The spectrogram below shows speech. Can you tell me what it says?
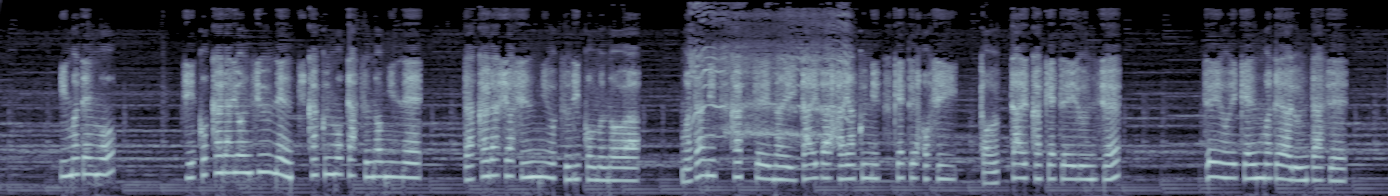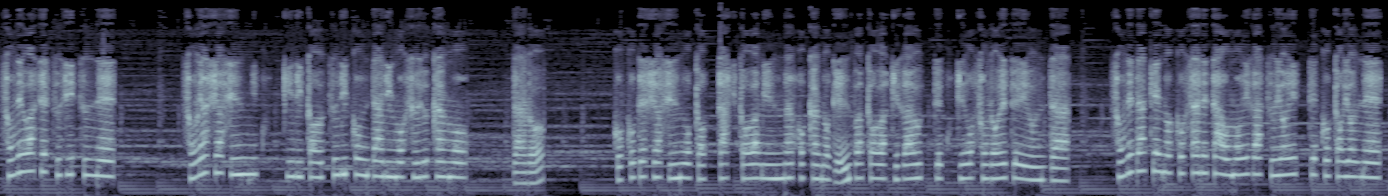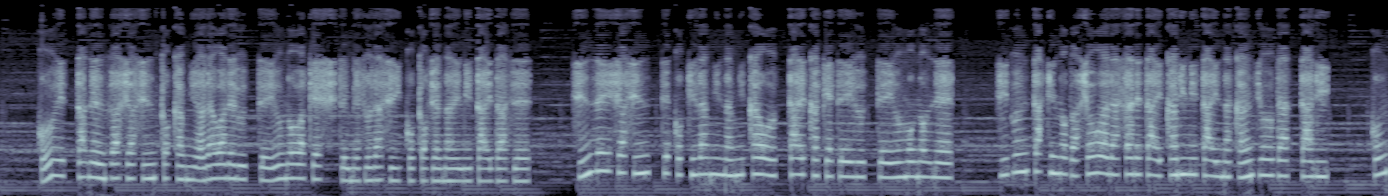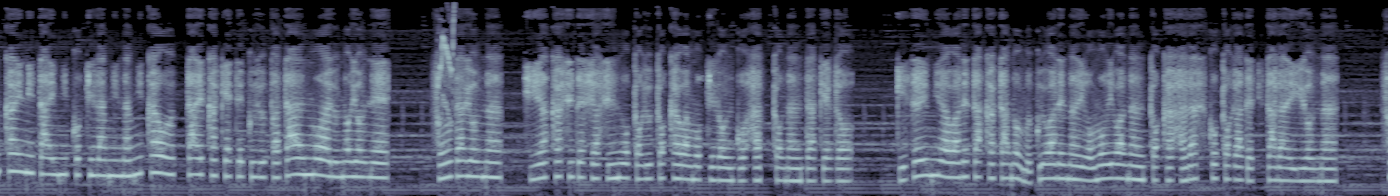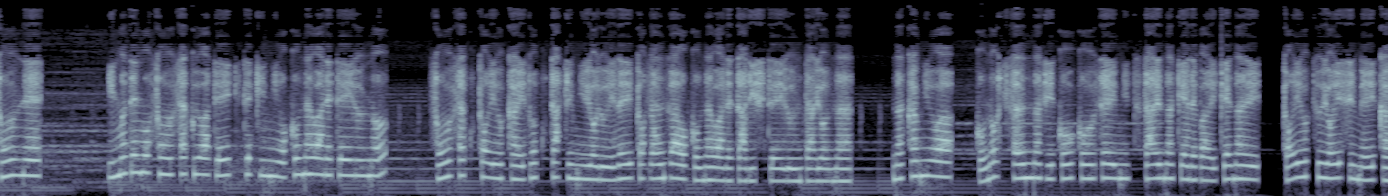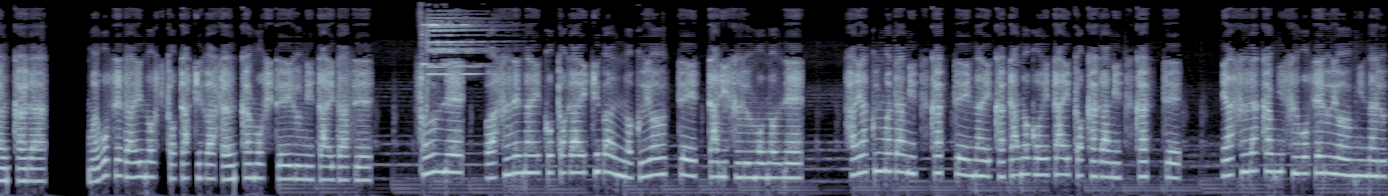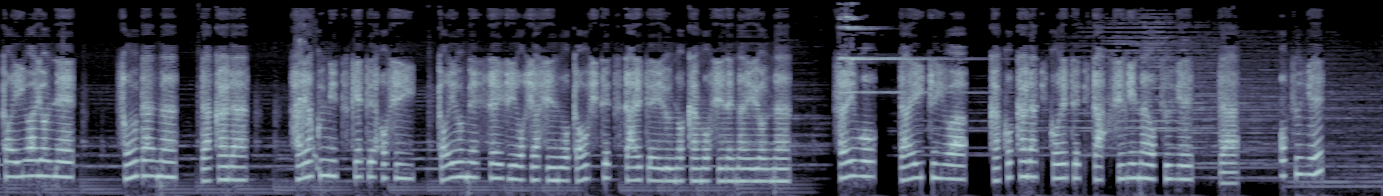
今でも？事故から40年近くも経つのにね。だから写真に写り込むのは、まだ見つかっていない遺体が早く見つけてほしい、と訴えかけているんじゃ？っていう意見まであるんだぜ。それは切実ね。そりゃ写真にくっきりと写り込んだりもするかも。だろ？ここで写真を撮った人はみんな他の現場とは違うって口を揃えて言うんだ。それだけ残された思いが強いってことよね。こういった念が写真とかに現れるっていうのは決して珍しいことじゃないみたいだぜ。心霊写真ってこちらに何かを訴えかけているっていうものね。自分たちの場所を荒らされた怒りみたいな感情だったり、今回みたいにこちらに何かを訴えかけてくるパターンもあるのよね。そうだよな、冷やかしで写真を撮るとかはもちろんご法度なんだけど、犠牲に遭われた方の報われない思いはなんとか晴らすことができたらいいよな。そうね。今でも捜索は定期的に行われているの？捜索というか遺族たちによる慰霊登山が行われたりしているんだよな。中には、この悲惨な事故を後世に伝えなければいけない、という強い使命感から、孫世代の人たちが参加もしているみたいだぜ。そうね、忘れないことが一番の供養って言ったりするものね。早くまだ見つかっていない方のご遺体とかが見つかって、安らかに過ごせるようになるといいわよね。そうだな、だから、早く見つけてほしい、というメッセージを写真を通して伝えているのかもしれないよな。最後、第1位は、過去から聞こえてきた不思議なお告げ、だ。お告げ？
